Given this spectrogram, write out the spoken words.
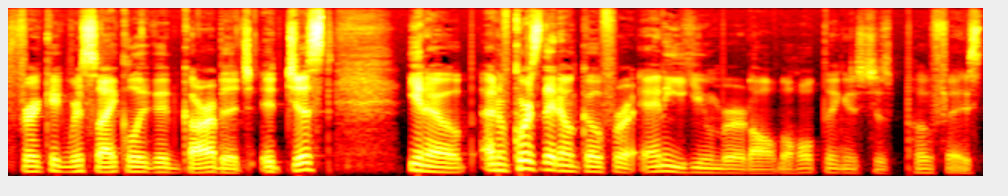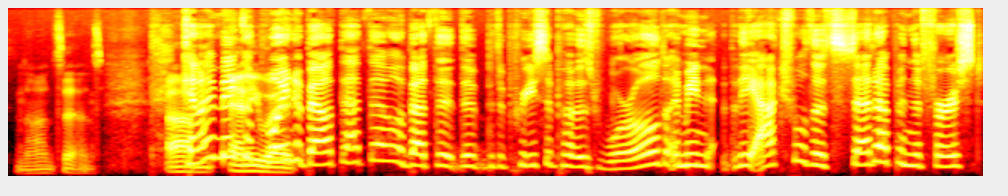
freaking recycling and garbage. It just you know, and of course they don't go for any humor at all. The whole thing is just po-faced nonsense. Um, Can I make anyway, a point about that though? About the, the the presupposed world? I mean, the actual the setup in the first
